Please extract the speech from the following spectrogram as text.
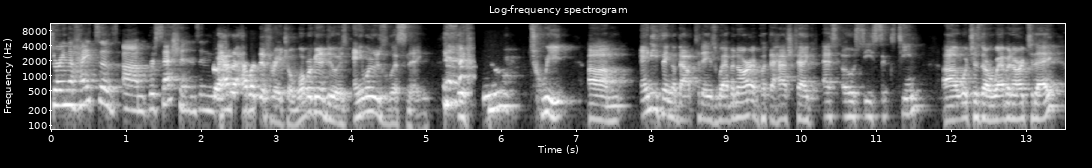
during the heights of um, recessions and So how, about- how about this, Rachel? What we're going to do is anyone who's listening, if you tweet um, anything about today's webinar and put the hashtag SOC16, uh, which is our webinar today,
